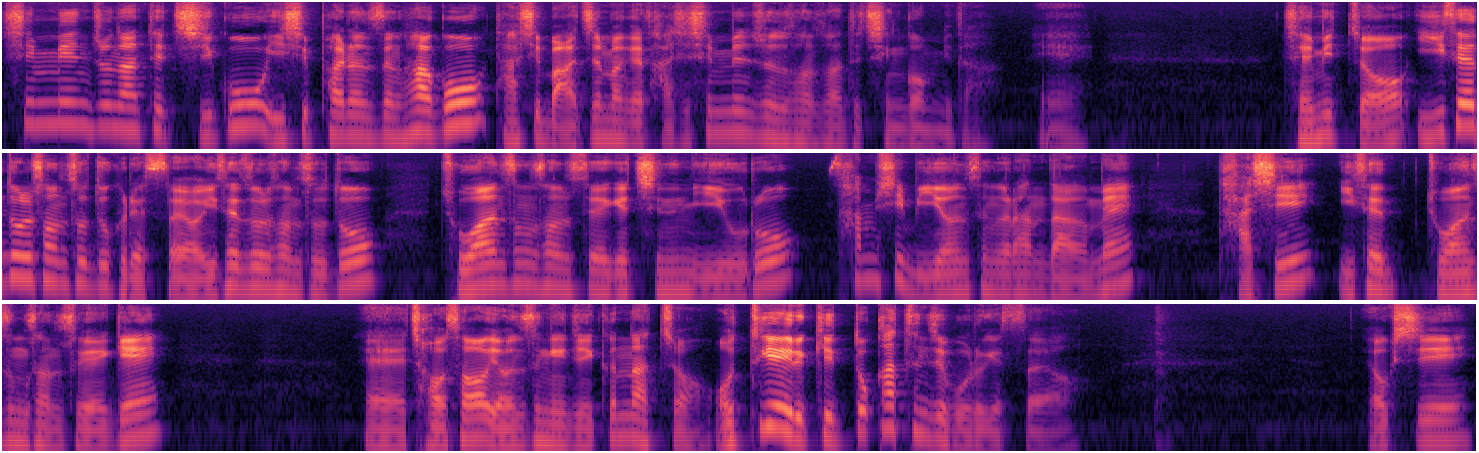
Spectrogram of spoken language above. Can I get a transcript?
신민준한테 지고 28연승 하고 다시 마지막에 다시 신민준 선수한테 진 겁니다. 예. 재밌죠? 이세돌 선수도 그랬어요. 이세돌 선수도 조한승 선수에게 지는 이후로 32연승을 한 다음에 다시 이세 조한승 선수에게 예, 져서 연승 행진이 끝났죠. 어떻게 이렇게 똑같은지 모르겠어요. 역시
